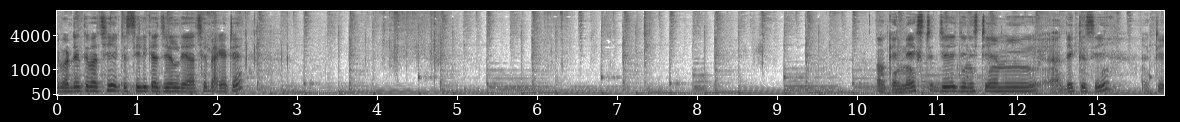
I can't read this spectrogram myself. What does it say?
এবার দেখতে পাচ্ছি একটা সিলিকা জেল দেওয়া আছে প্যাকেটে ওকে নেক্সট যে জিনিসটি আমি দেখতেছি, একটি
